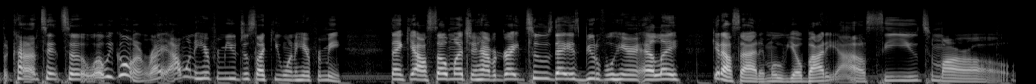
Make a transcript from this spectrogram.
the content to where we going. Right? I want to hear from you just like you want to hear from me. Thank y'all so much and have a great Tuesday. It's beautiful here in LA. Get outside and move your body. I'll see you tomorrow.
